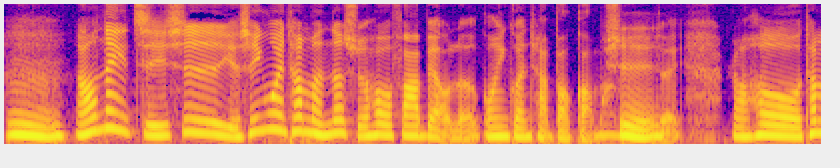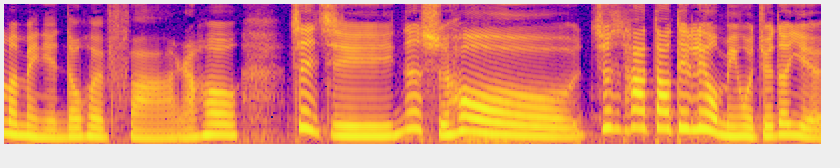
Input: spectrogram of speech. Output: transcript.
嗯，嗯，然后那一集是也是因为他们那时候发表了公益观察报告嘛，是。对，然后他们每年都会发，然后这集那时候就是他到第六名，我觉得也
